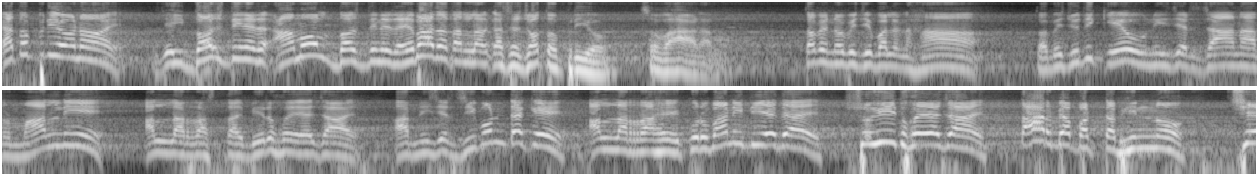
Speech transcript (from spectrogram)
এত প্রিয় নয় যে এই দশ দিনের আমল, দশ দিনের এবাদত আল্লাহর কাছে যত প্রিয়। সোভার আল্লাহ তবে নবীজি বলেন হ্যাঁ তবে যদি কেউ নিজের জান আর মাল নিয়ে আল্লাহর রাস্তায় বের হয়ে যায় আর নিজের জীবনটাকে আল্লাহর রাহে কোরবানি দিয়ে দেয়, শহীদ হয়ে যায়, তার ব্যাপারটা ভিন্ন। সে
